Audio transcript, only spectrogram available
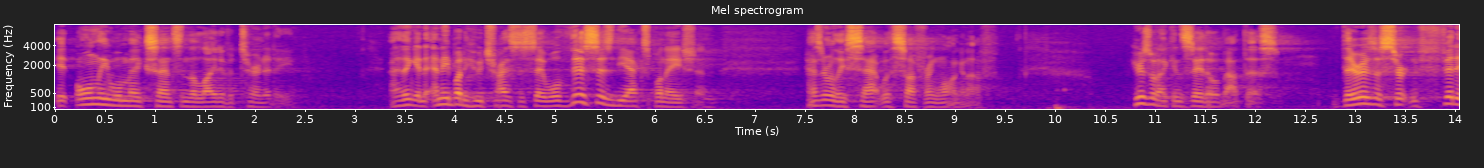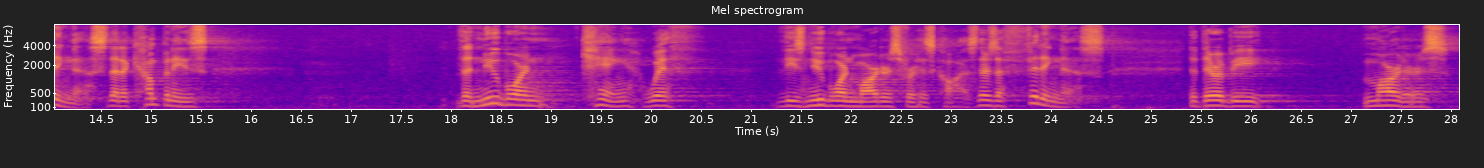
it only will make sense in the light of eternity. I think in anybody who tries to say, well, this is the explanation, hasn't really sat with suffering long enough. Here's what I can say, though, about this there is a certain fittingness that accompanies the newborn king with these newborn martyrs for his cause. There's a fittingness that there would be martyrs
